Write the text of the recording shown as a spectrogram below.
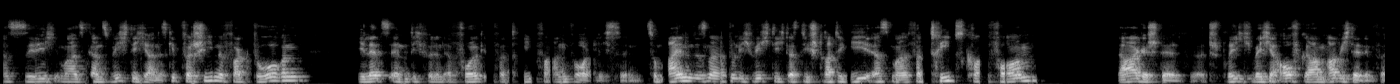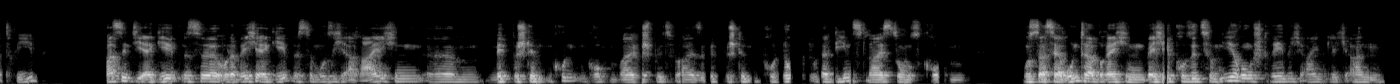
Das sehe ich immer als ganz wichtig an. Es gibt verschiedene Faktoren, die letztendlich für den Erfolg im Vertrieb verantwortlich sind. Zum einen ist natürlich wichtig, dass die Strategie erstmal vertriebskonform dargestellt wird. Sprich, welche Aufgaben habe ich denn im Vertrieb? Was sind die Ergebnisse oder welche Ergebnisse muss ich erreichen ähm, mit bestimmten Kundengruppen beispielsweise, mit bestimmten Produkt- oder Dienstleistungsgruppen? Muss das herunterbrechen? Welche Positionierung strebe ich eigentlich an?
